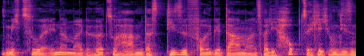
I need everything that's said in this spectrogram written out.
mich zu erinnern, mal gehört zu haben, dass diese Folge damals, weil die hauptsächlich um diesen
